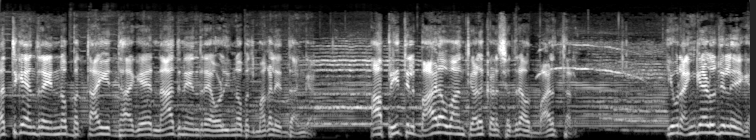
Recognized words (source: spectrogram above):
ಅತ್ತಿಗೆ ಅಂದರೆ ಇನ್ನೊಬ್ಬ ತಾಯಿ ಇದ್ದ ಹಾಗೆ, ನಾದಿನಿ ಅಂದರೆ ಅವಳು ಇನ್ನೊಬ್ಬ ಮಗಳಿದ್ದಂಗೆ ಆ ಪ್ರೀತಿಲಿ ಬಾಳವ್ವ ಅಂತ ಹೇಳಿ ಕಳಿಸಿದ್ರೆ ಅವ್ರು ಬಾಳ್ತಾರೆ. ಇವ್ರು ಹಂಗೆ ಹೇಳೋದಿಲ್ಲ ಈಗ.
